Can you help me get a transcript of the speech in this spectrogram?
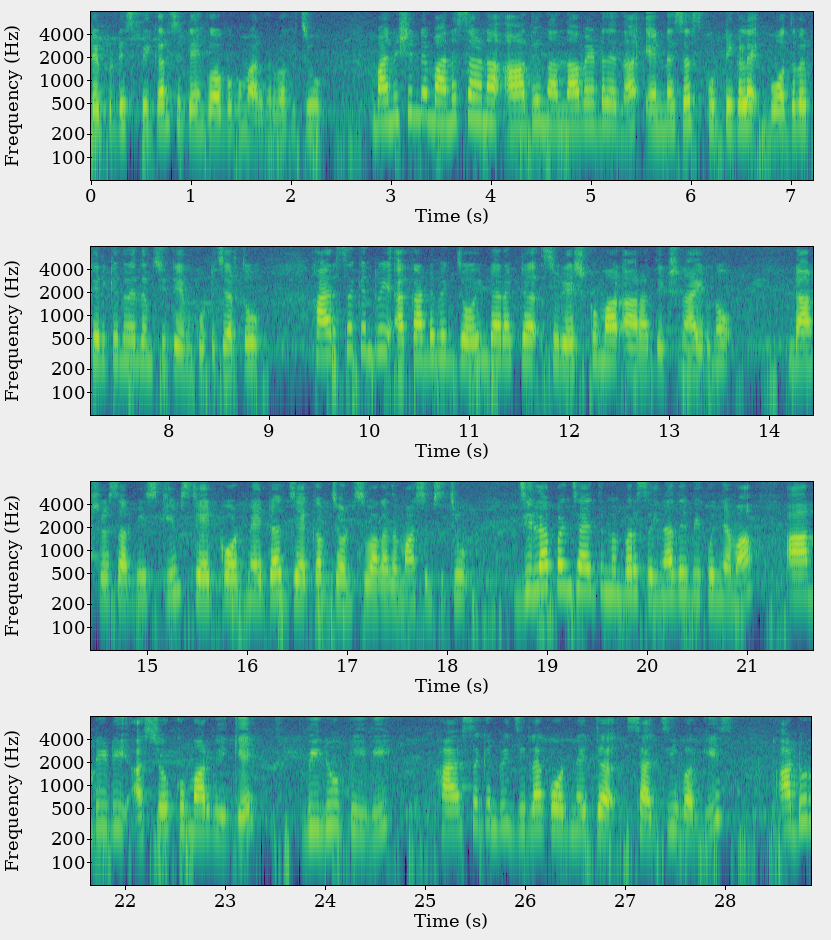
ഡെപ്യൂട്ടി സ്പീക്കർ ചിറ്റയം ഗോപകുമാർ നിർവഹിച്ചു. മനുഷ്യന്റെ മനസ്സാണ് ആദ്യം നന്നാവേണ്ടതെന്ന് എൻ എസ് എസ് കുട്ടികളെ ബോധവൽക്കരിക്കുന്നുവെന്നും ചിറ്റയം കൂട്ടിച്ചേർത്തു. Higher secondary academic joint director Suresh Kumar R അധ്യക്ഷനായിരുന്നു. National service scheme state coordinator Jacob John സ്വാഗതം ആശംസിച്ചു. ജില്ലാ panchayat member Sreenadevi Kunjamma R D D Ashok Kumar V K Vinu P V higher secondary ജില്ലാ coordinator Saji Varghese Adoor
